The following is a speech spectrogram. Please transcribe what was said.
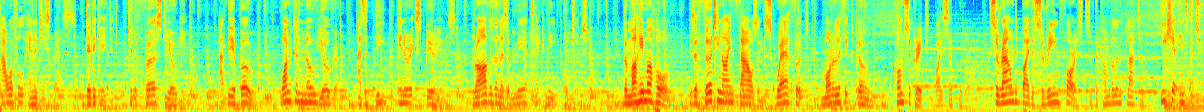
powerful energy space dedicated to the first yogi. At the abode, one can know yoga as a deep inner experience rather than as a mere technique or teaching. The Mahima Hall is a 39,000 square foot monolithic dome consecrated by Sadhguru. Surrounded by the serene forests of the Cumberland Plateau, Isha Institute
